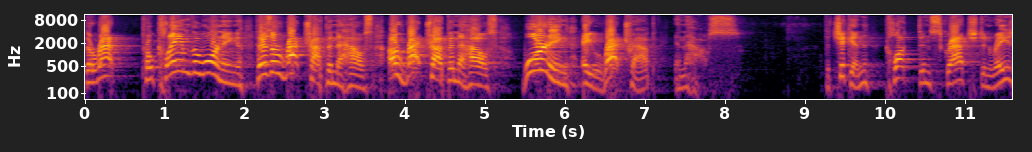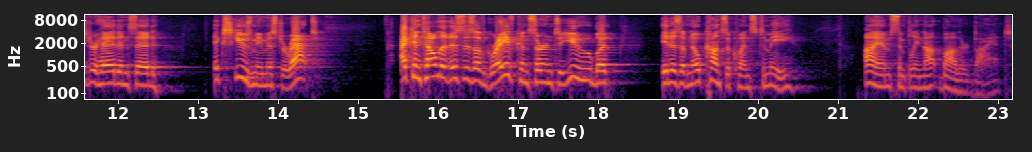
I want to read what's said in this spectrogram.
the rat proclaimed the warning There's a rat trap in the house! A rat trap in the house! Warning! A rat trap in the house. The chicken clucked and scratched and raised her head and said, Excuse me, Mr. Rat. I can tell that this is of grave concern to you, but it is of no consequence to me. I am simply not bothered by it.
